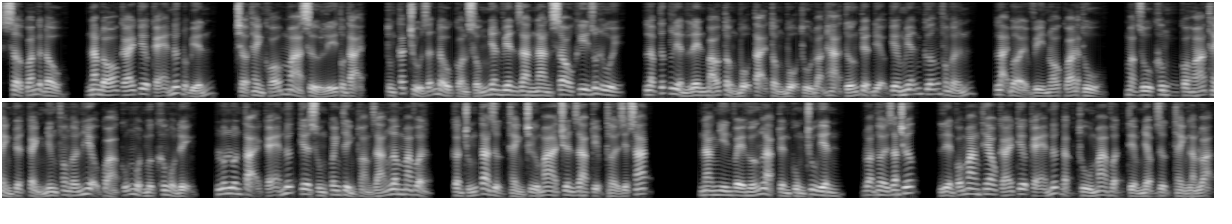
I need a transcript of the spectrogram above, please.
sở quán gật đầu, năm đó cái kia kẽ nước đột biến, trở thành khó mà xử lý tồn tại, tùng các chủ dẫn đầu còn sống nhân viên gian nan sau khi rút lui, lập tức liền lên báo tổng bộ tại tổng bộ thủ đoạn hạ tướng tuyệt địa kia miễn cưỡng phong ấn, lại bởi vì nó quá đặc thù, mặc dù không có hóa thành tuyệt cảnh nhưng phong ấn hiệu quả cũng một mực không ổn định, luôn luôn tại kẽ nước kia xung quanh thỉnh thoảng giáng lâm ma vật, cần chúng ta dực thành trừ ma chuyên gia kịp thời diệt sát. Nàng nhìn về hướng lạc tuyển cùng chu yên, đoạn thời gian trước, liền có mang theo cái kia kẽ nước đặc thù ma vật tiềm nhập dực thành làm loạn,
